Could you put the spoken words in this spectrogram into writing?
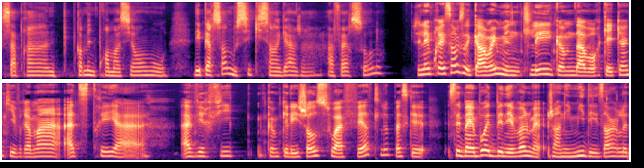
ça prend comme une promotion. Des personnes aussi qui s'engagent à, faire ça. J'ai l'impression que c'est quand même une clé comme d'avoir quelqu'un qui est vraiment attitré à, vérifier comme que les choses soient faites, parce que c'est bien beau être bénévole, mais j'en ai mis des heures. Là,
